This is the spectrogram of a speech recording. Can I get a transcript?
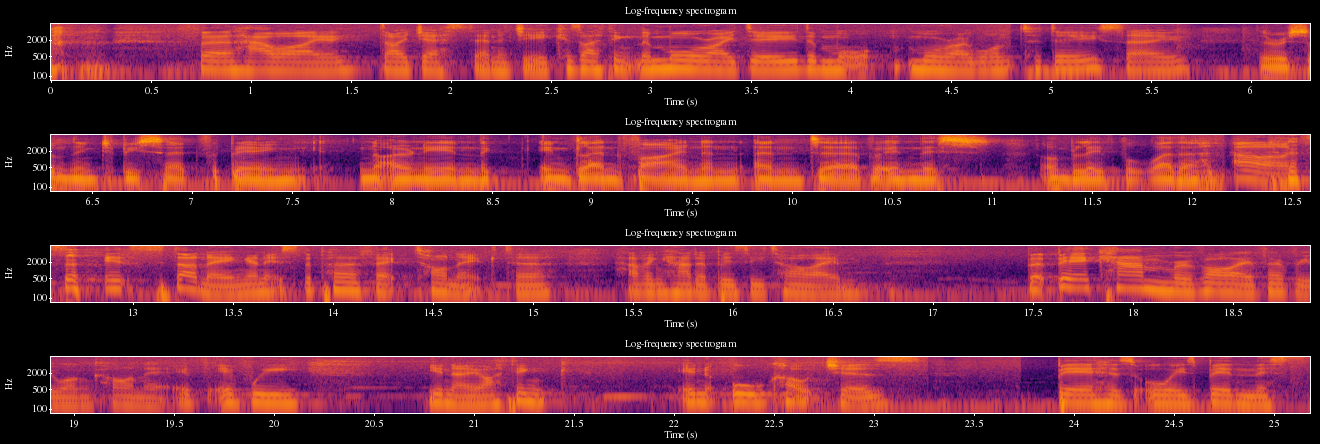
for how I digest energy because I think the more I do, the more more I want to do. So there is something to be said for being not only in the in Glen Fyne and and uh, but in this unbelievable weather. Oh, it's, it's stunning, and it's the perfect tonic to having had a busy time. But beer can revive everyone, can't it? If, if we, you know, I think in all cultures, beer has always been this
